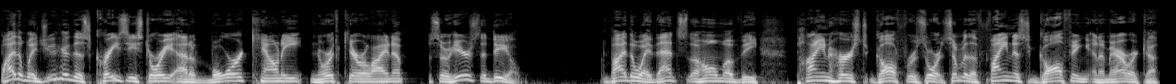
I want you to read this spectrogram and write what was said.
By the way, did you hear this crazy story out of Moore County, North Carolina? So here's the deal. By the way, that's the home of the Pinehurst Golf Resort, some of the finest golfing in America,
